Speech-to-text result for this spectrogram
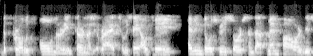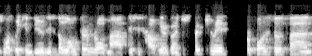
the product owner internally, right? So we say, okay, having those resources and that manpower, this is what we can do. This is the long-term roadmap. This is how we are going to structure it, propose it to the client,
